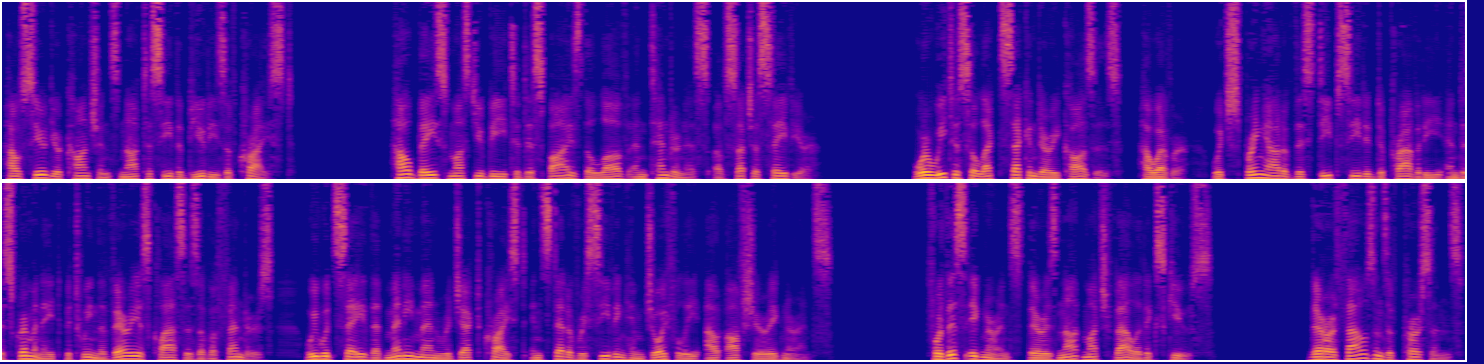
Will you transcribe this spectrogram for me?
how seared your conscience not to see the beauties of Christ. How base must you be to despise the love and tenderness of such a Savior. Were we to select secondary causes, however, which spring out of this deep-seated depravity and discriminate between the various classes of offenders, we would say that many men reject Christ instead of receiving him joyfully out of sheer ignorance. For this ignorance there is not much valid excuse. There are thousands of persons,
